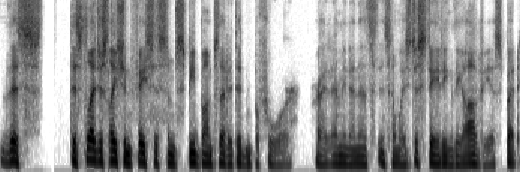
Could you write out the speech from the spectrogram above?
this this legislation faces some speed bumps that it didn't before, right? I mean, and that's in some ways just stating the obvious. But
